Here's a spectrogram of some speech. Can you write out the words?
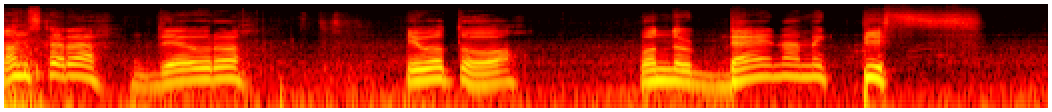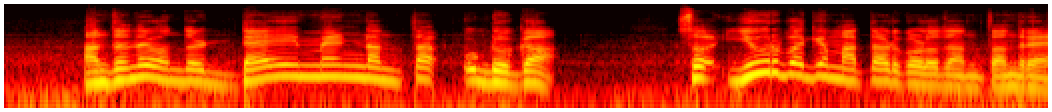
ನಮಸ್ಕಾರ, ದೇವರು. ಇವತ್ತು ಒಂದು ಡೈನಾಮಿಕ್ ಪೀಸ್ ಅಂತಂದರೆ ಒಂದು ಡೈಮಂಡ್ ಅಂತ ಹುಡುಗ. ಸೊ ಇವ್ರ ಬಗ್ಗೆ ಮಾತಾಡ್ಕೊಳ್ಳೋದು ಅಂತಂದರೆ,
